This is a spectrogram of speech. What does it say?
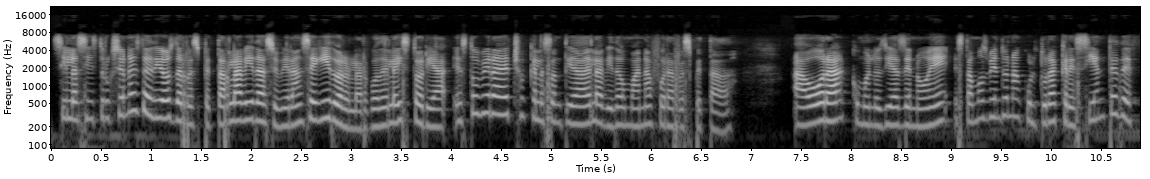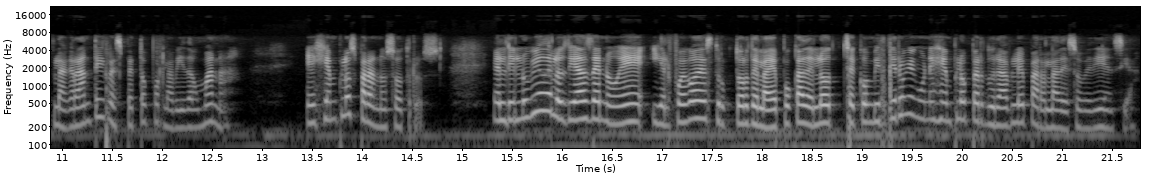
Si las instrucciones de Dios de respetar la vida se hubieran seguido a lo largo de la historia, esto hubiera hecho que la santidad de la vida humana fuera respetada. Ahora, como en los días de Noé, estamos viendo una cultura creciente de flagrante irrespeto por la vida humana. Ejemplos para nosotros. El diluvio de los días de Noé y el fuego destructor de la época de Lot se convirtieron en un ejemplo perdurable para la desobediencia.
